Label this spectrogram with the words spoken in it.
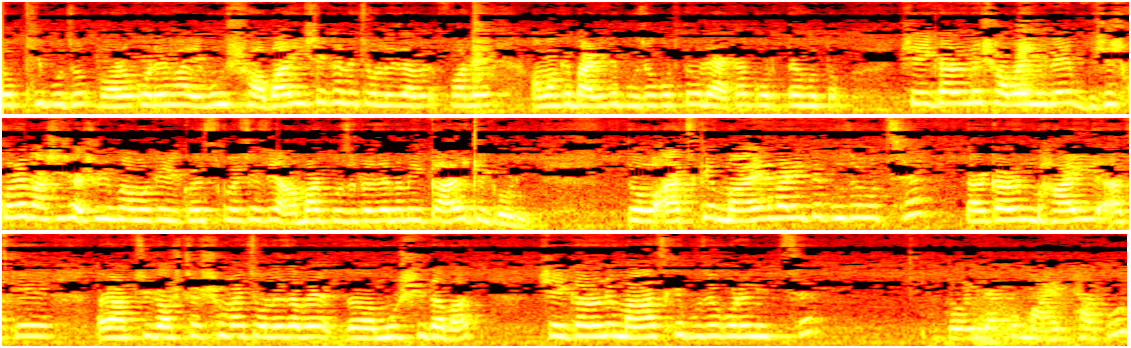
লক্ষ্মী পুজো বড় করে হয় এবং সবাই সেখানে চলে যাবে। ফলে আমাকে বাড়িতে পুজো করতে হলে একা করতে হতো। সেই কারণে সবাই মিলে, বিশেষ করে মাসি শাশুড়ি মা আমাকে রিকোয়েস্ট করেছে যে আমার পুজোটা যেন আমি কালকে করি। তো আজকে মায়ের বাড়িতে পুজো হচ্ছে। তার কারণ ভাই আজকে রাত্রি দশটার সময় চলে যাবে মুর্শিদাবাদ। সেই কারণে মা আজকে পুজো করে নিচ্ছে। তো এই দেখো মায়ের ঠাকুর।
